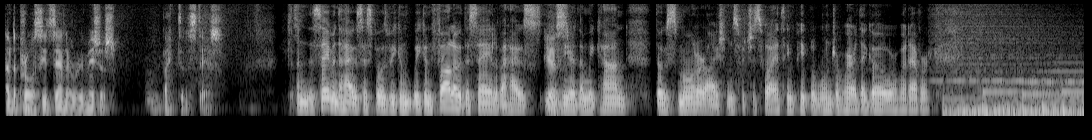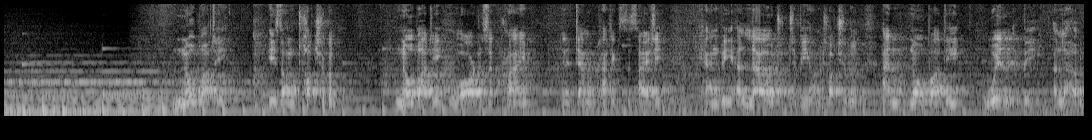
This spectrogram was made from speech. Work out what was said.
and the proceeds then are remitted back to the state. And the same in the house, I suppose we can we can follow the sale of a house Yes. easier than we can those smaller items, which is why I think people wonder where they go or whatever. Nobody is untouchable. Nobody who orders a crime in a democratic society can be allowed to be untouchable, and nobody will be allowed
